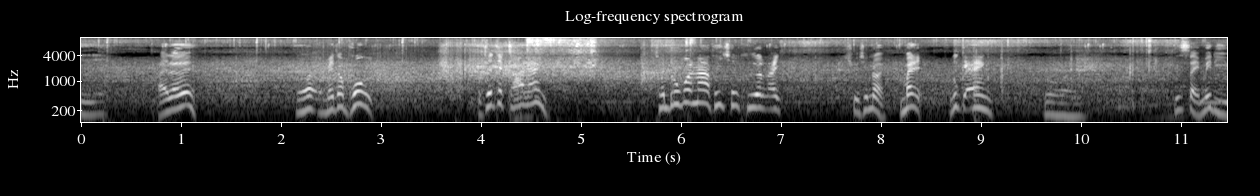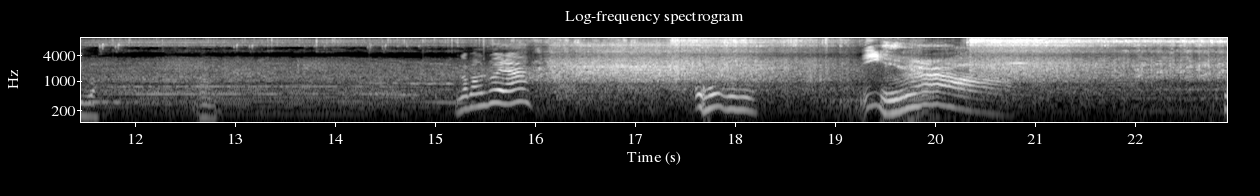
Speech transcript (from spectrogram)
อไปเลยเฮ้ยไม่ต้องพูดเดี๋ยวฉันจัดการเองฉันรู้ว่าหน้าที่ฉันคืออะไรช่วยฉันหน่อย ไม่ลูกเองโอ้ย นิสัยไม่ดีว่ะระวังด้วยนะ โอ้โหอีแก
